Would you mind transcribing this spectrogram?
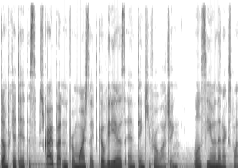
Don't forget to hit the subscribe button for more Psych2Go videos and thank you for watching. We'll see you in the next one.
